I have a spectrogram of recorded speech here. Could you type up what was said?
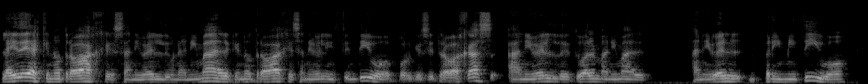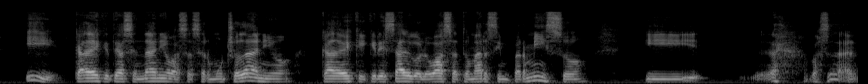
la idea es que no trabajes a nivel de un animal, que no trabajes a nivel instintivo, porque si trabajas a nivel de tu alma animal, a nivel primitivo, y cada vez que te hacen daño vas a hacer mucho daño, cada vez que querés algo lo vas a tomar sin permiso y vas a,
